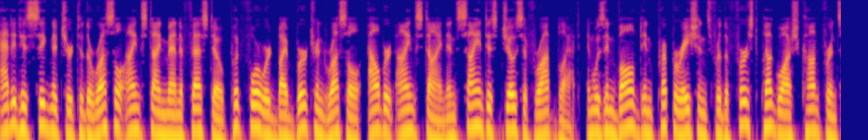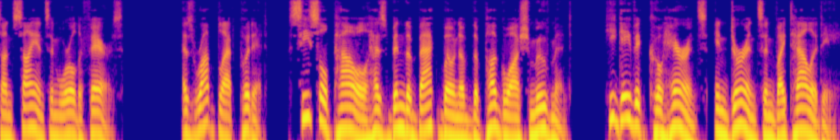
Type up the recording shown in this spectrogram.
added his signature to the Russell-Einstein Manifesto put forward by Bertrand Russell, Albert Einstein and scientist Joseph Rotblat, and was involved in preparations for the first Pugwash Conference on Science and World Affairs. As Rotblat put it, Cecil Powell has been the backbone of the Pugwash movement. He gave it coherence, endurance and vitality.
